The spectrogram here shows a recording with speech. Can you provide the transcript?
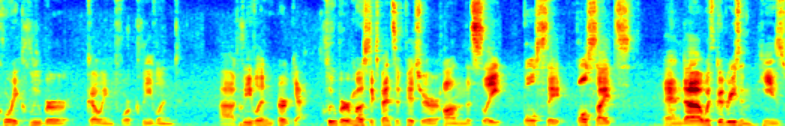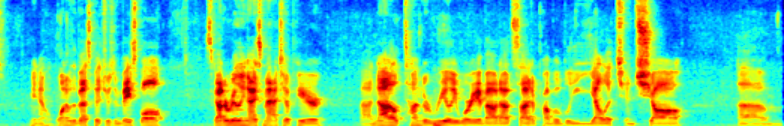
Corey Kluber going for Cleveland. Uh, Cleveland, or yeah, Kluber, most expensive pitcher on the slate, both, sites, and uh, with good reason. He's, you know, one of the best pitchers in baseball. He's got a really nice matchup here. Uh, not a ton to really worry about outside of probably Yelich and Shaw. Um,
